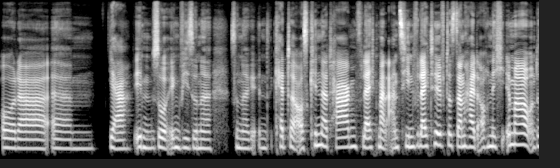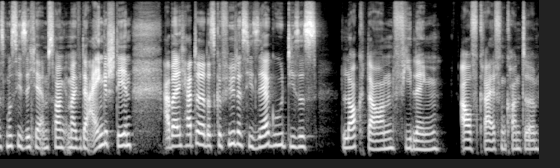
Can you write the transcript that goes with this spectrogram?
oder ähm, ja, eben so irgendwie so eine, so eine Kette aus Kindertagen vielleicht mal anziehen. Vielleicht hilft es dann halt auch nicht immer und das muss sie sich ja im Song immer wieder eingestehen. Aber ich hatte das Gefühl, dass sie sehr gut dieses Lockdown-Feeling aufgreifen konnte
